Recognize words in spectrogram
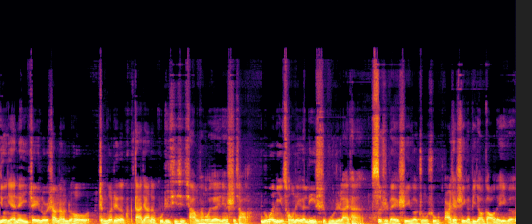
九年这这一轮上涨之后，整个这个大家的估值体系大部分我觉得已经失效了。如果你从这个历史估值来看，四十倍是一个中枢，而且是一个比较高的一个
